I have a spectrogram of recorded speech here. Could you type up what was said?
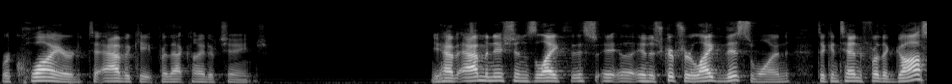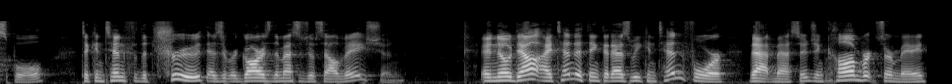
required to advocate for that kind of change. You have admonitions like this in the scripture, like this one, to contend for the gospel, to contend for the truth as it regards the message of salvation. And no doubt, I tend to think that as we contend for that message and converts are made,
